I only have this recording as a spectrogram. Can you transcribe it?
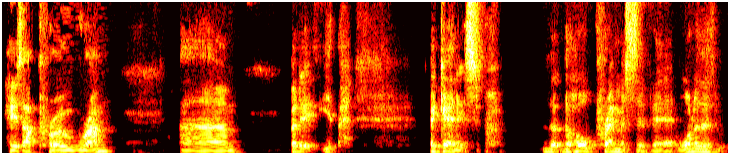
here's our program. Um, but it, it, again, it's the, the, whole premise of it. One of the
